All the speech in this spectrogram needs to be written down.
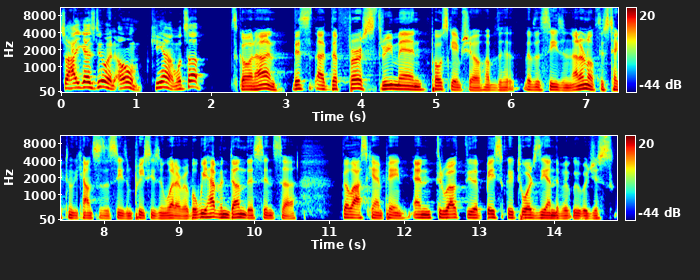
So how you guys doing? Om, Kiyan, what's up? What's going on? This is uh, the first three man post game show of the of the season. I don't know if this technically counts as a season, preseason, whatever, but we haven't done this since uh, the last campaign. And throughout the basically towards the end of it, we were just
